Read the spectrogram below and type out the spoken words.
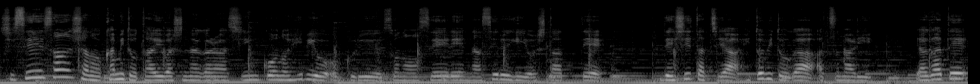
死生産者の神と対話しながら信仰の日々を送るその精霊なセルギーを慕って弟子たちや人々が集まりやがて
